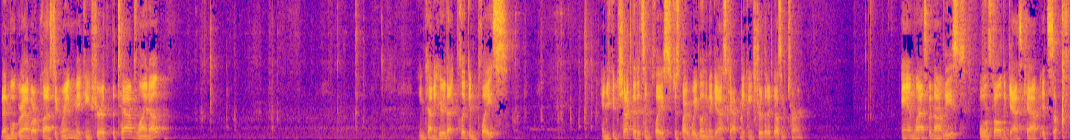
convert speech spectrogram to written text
Then we'll grab our plastic ring, making sure that the tabs line up. You can kind of hear that click in place. And you can check that it's in place just by wiggling the gas cap, making sure that it doesn't turn. And last but not least, We'll install the gas cap itself.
